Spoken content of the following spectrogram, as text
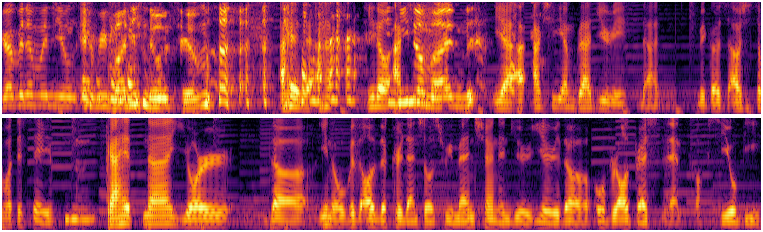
grabe naman yung everybody knows him. Ay, you know, Hindi actually, naman. yeah, actually, I'm glad you raised that because I was just about to say, Mhm. kahit na you're the, you know, with all the credentials we mentioned and you're, you're the overall president of COB,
